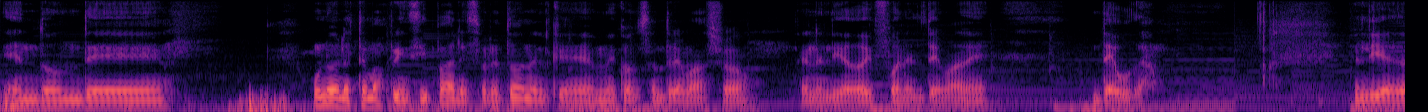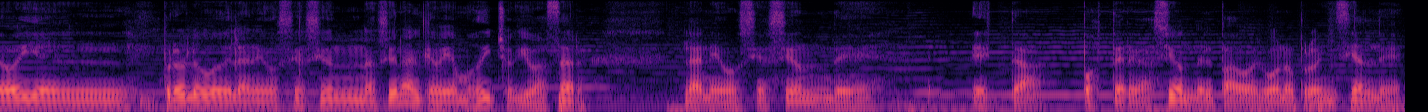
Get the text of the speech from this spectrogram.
en donde uno de los temas principales, sobre todo en el que me concentré más yo en el día de hoy, fue en el tema de deuda. El día de hoy el prólogo de la negociación nacional que habíamos dicho que iba a ser la negociación de esta postergación del pago del bono provincial de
